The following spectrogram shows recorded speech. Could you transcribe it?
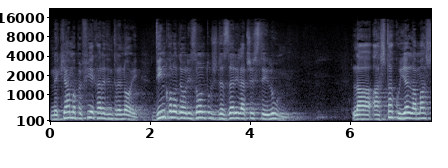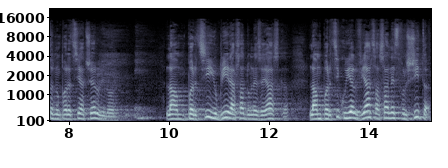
ne cheamă pe fiecare dintre noi, dincolo de orizontul și de zările acestei lumi, la a sta cu El la masă în împărăția cerurilor, la împărți iubirea sa dumnezeiască, la împărți cu El viața sa nesfârșită.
